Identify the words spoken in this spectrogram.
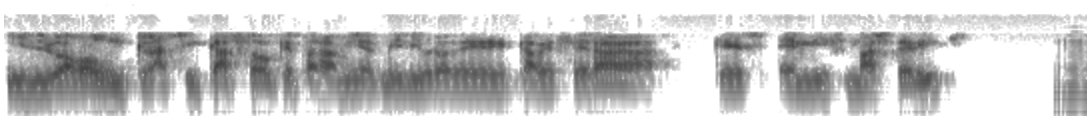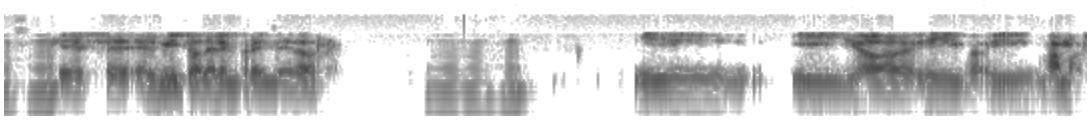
y luego un clasicazo que para mí es mi libro de cabecera, que es Emis Mastery, que es eh, El mito del emprendedor. Y, y yo y, vamos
